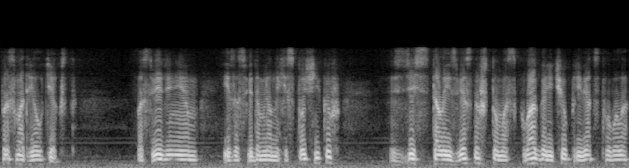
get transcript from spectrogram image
просмотрел текст. По сведениям из осведомленных источников, здесь стало известно, что Москва горячо приветствовала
